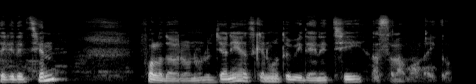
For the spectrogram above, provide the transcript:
থেকে দেখছেন ফলো দেওয়ার অনুরোধ জানিয়ে আজকের মতো বিদায় নিচ্ছি। আসসালামু আলাইকুম।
